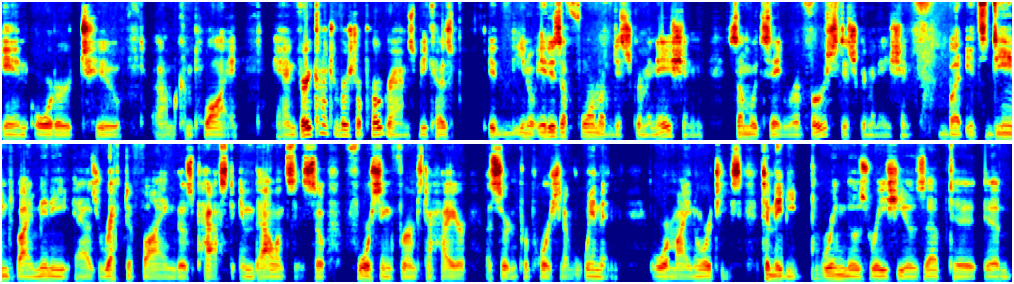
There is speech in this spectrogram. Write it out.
in order to um, comply. And very controversial programs because it, you know, it is a form of discrimination. Some would say reverse discrimination, but it's deemed by many as rectifying those past imbalances. So forcing firms to hire a certain proportion of women or minorities to maybe bring those ratios up to um,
